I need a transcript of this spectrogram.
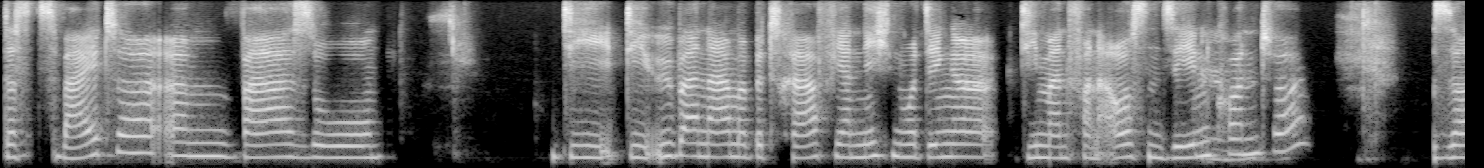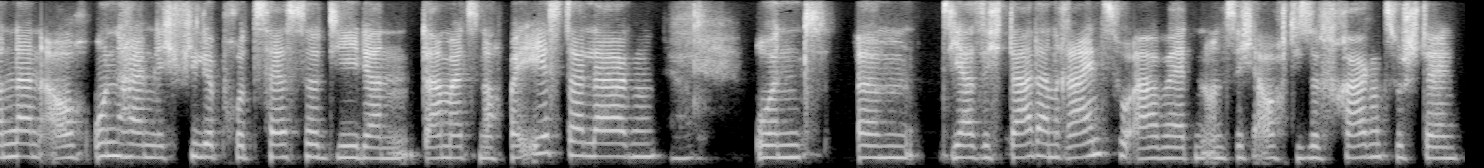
das zweite ähm, war so, die, die Übernahme betraf ja nicht nur Dinge, die man von außen sehen mhm. konnte, sondern auch unheimlich viele Prozesse, die dann damals noch bei Esther lagen. Ja. Und ähm, ja, sich da dann reinzuarbeiten und sich auch diese Fragen zu stellen,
